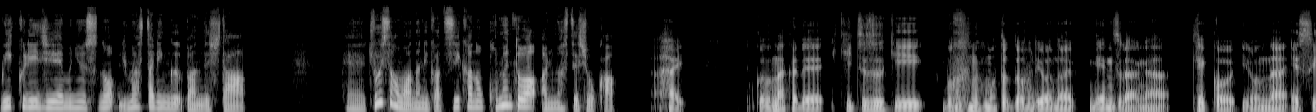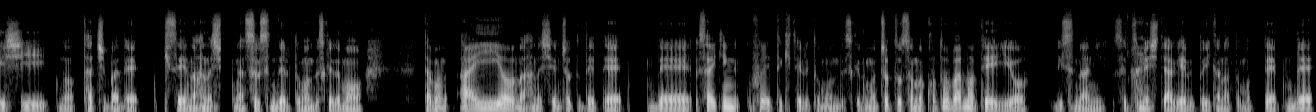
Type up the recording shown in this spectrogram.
ウィークリー GM ニュースのリマスタリング版でした。えー、ジョイさんは何か追加のコメントはありますでしょうか？はい。この中で引き続き僕の元同僚のゲンズラーが結構いろんな SEC の立場で規制の話が進んでると思うんですけども、多分 IEO の話にちょっと出て、で、最近増えてきてると思うんですけども、ちょっとその言葉の定義をリスナーに説明してあげるといいかなと思って、はい、で、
